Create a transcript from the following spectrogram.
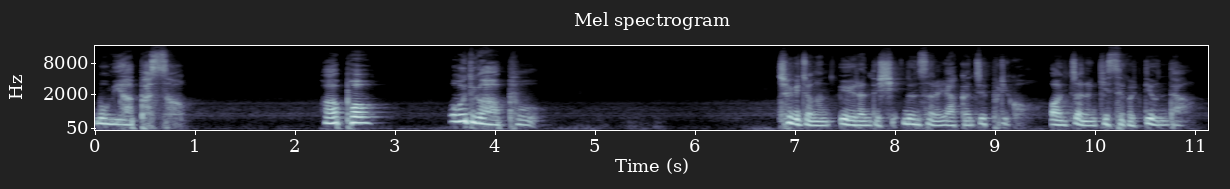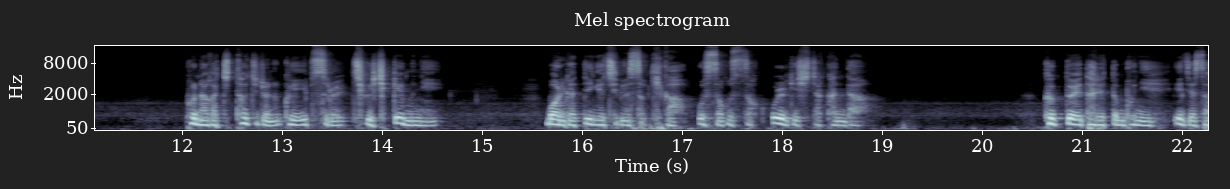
몸이 아파서. 아파? 어디가 아프? 최규정은 의열한 듯이 눈살을 약간 찌푸리고 언짢은 기색을 띄운다. 분화같이 터지려는 그의 입술을 지그시 깨무니 머리가 띵해지면서 기가 우썩우썩 울기 시작한다. 극도에 달했던 분이 이제서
